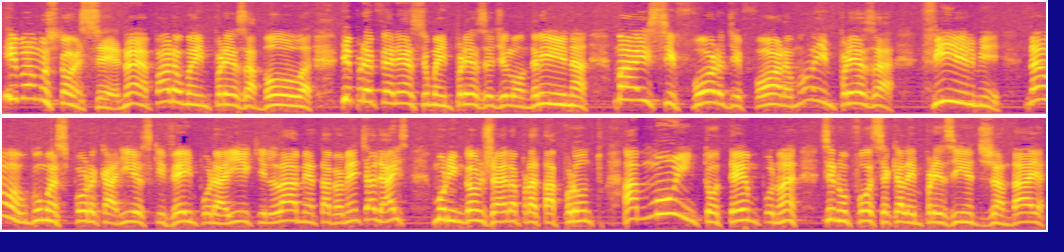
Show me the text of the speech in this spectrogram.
e vamos torcer, né? Para uma empresa boa, de preferência uma empresa de Londrina, mas se for de fora, uma empresa firme, não algumas porcarias que vêm por aí, que lamentavelmente, aliás, Moringão já era para estar tá pronto há muito tempo, não é? Se não fosse aquela empresinha de Jandaia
